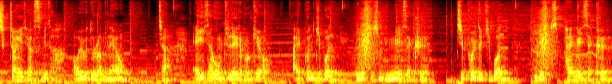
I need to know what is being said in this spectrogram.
측정이 되었습니다. 어, 이거 놀랍네요. 자, A40 딜레이를 볼게요. 아이폰 기본 276ms, 지폴드 기본 298ms,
